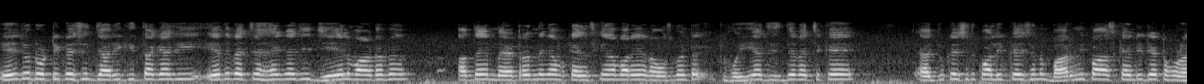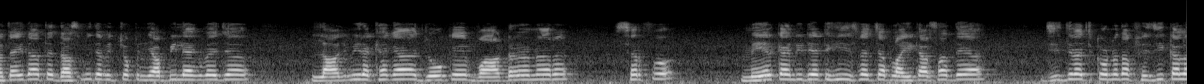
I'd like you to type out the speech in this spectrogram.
ਇਹ ਜੋ ਨੋਟੀਫਿਕੇਸ਼ਨ ਜਾਰੀ ਕੀਤਾ ਗਿਆ ਜੀ, ਇਹਦੇ ਵਿੱਚ ਹੈਗਾ ਜੀ ਜੇਲ੍ਹ ਵਾਰਡਨ ਅਤੇ ਮੈਟਰਨ ਦੀਆਂ ਵੈਕੈਂਸੀਆਂ ਬਾਰੇ ਅਨਾਉਂਸਮੈਂਟ ਹੋਈ ਹੈ ਜਿਸ ਦੇ ਵਿੱਚ ਕਿ ਐਜੂਕੇਸ਼ਨ ਕੁਆਲੀਫਿਕੇਸ਼ਨ 12ਵੀਂ ਪਾਸ ਕੈਂਡੀਡੇਟ ਹੋਣਾ ਚਾਹੀਦਾ ਅਤੇ 10ਵੀਂ ਦੇ ਵਿੱਚੋਂ ਪੰਜਾਬੀ ਲੈਂਗੁਏਜ ਲਾਜ਼ਮੀ ਰੱਖਿਆ ਗਿਆ, ਜੋ ਕਿ ਵਾਰਡਨਰ ਸਿਰਫ ਮੇਲ ਕੈਂਡੀਡੇਟ ਹੀ ਇਸ ਵਿੱਚ ਅਪਲਾਈ ਕਰ ਸਕਦੇ ਆ ਜਿਸ ਦੇ ਵਿੱਚ ਕਿ ਉਹਨਾਂ ਦਾ ਫਿਜ਼ੀਕਲ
